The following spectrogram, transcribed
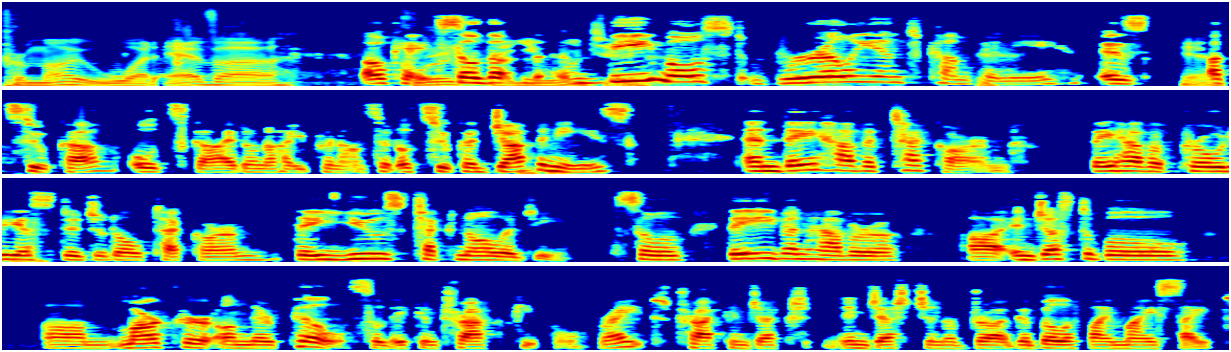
promote whatever. Okay, so the the most brilliant company yeah. is Otsuka, Otsuka. I don't know how you pronounce it. Otsuka, Japanese, mm-hmm. and they have a tech arm. They have a Proteus digital tech arm. They use technology, so they even have a uh, ingestible um, marker on their pill so they can track people, right? Track injection, ingestion of drug, Abilify MyCite.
